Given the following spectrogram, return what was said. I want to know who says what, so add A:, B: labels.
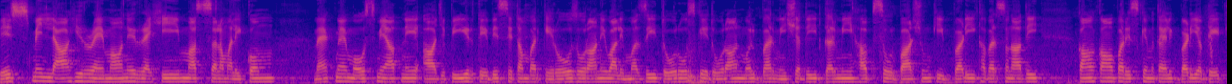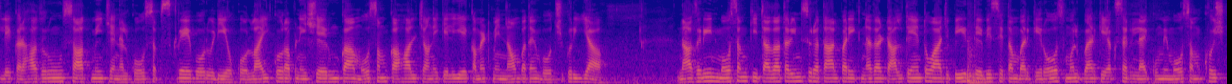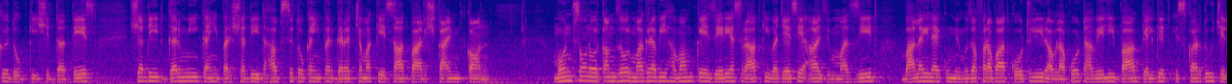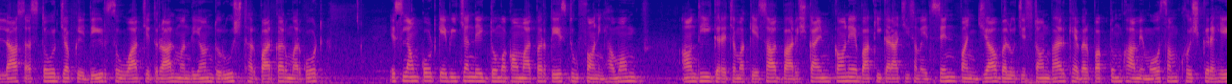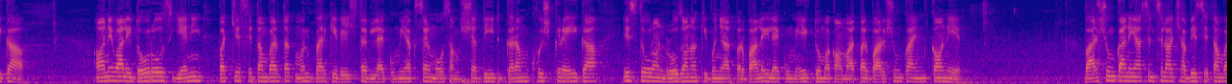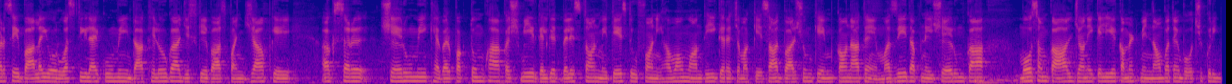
A: بسم اللہ الرحمن الرحیم، السلام علیکم۔ محکمہ موسمیات نے آج پیر تیبیس ستمبر کے روز اور آنے والے مزید دو روز کے دوران ملک بھر میں شدید گرمی، حبس اور بارشوں کی بڑی خبر سنا دی۔ کہاں کہاں پر اس کے متعلق بڑی اپڈیٹ لے کر حاضر ہوں، ساتھ میں چینل کو سبسکرائب اور ویڈیو کو لائک اور اپنے شہروں کا موسم کا حال جانے کے لیے کمنٹ میں نام بتائیں۔ بہت شکریہ۔ ناظرین، موسم کی تازہ ترین صورتحال پر ایک نظر ڈالتے ہیں تو آج پیر تیبیس ستمبر کے روز ملک بھر کے اکثر علاقوں میں موسم خشک، دھوپ کی شدت تیز، شدید گرمی، کہیں پر شدید حبس تو کہیں پر گرج چمک کے ساتھ بارش کا امکان مونسون اور کمزور مغربی ہواؤں کے زیر اثرات کی وجہ سے آج مزید بالائی علاقوں میں مظفر آباد کوٹلی راولہ کوٹ، حویلی باغ، گلگت، اسکردو، چلاس، استور، جبکہ دیر سوات چترال، مندیان، دروش تھر پارکر مرکوٹ، اسلام کوٹ کے بھی چند ایک دو مقامات پر تیز طوفانی ہواؤں آندھی، گرج چمک کے ساتھ بارش کا امکان ہے۔ باقی کراچی سمیت سندھ، پنجاب، بلوچستان بھر، خیبر پختونخوا میں موسم خشک رہے گا۔ آنے والے دو روز یعنی پچیس ستمبر تک ملک بھر کے بیشتر علاقوں میں اکثر موسم شدید گرم خشک رہے گا۔ اس دوران روزانہ کی بنیاد پر بالائی علاقوں میں ایک دو مقامات پر بارشوں کا امکان ہے۔ بارشوں کا نیا سلسلہ چھبیس ستمبر سے بالائی اور وسطی علاقوں میں داخل ہوگا، جس کے بعد پنجاب کے اکثر شہروں میں خیبر پختونخوا کشمیر گلگت بلستان میں تیز طوفانی، ہواؤں آندھی گرج چمک کے ساتھ بارشوں کے امکانات ہیں۔ مزید اپنے شہروں کا موسم کا حال جانے کے لیے کمنٹ میں نام بتائیں بہت شکریہ۔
